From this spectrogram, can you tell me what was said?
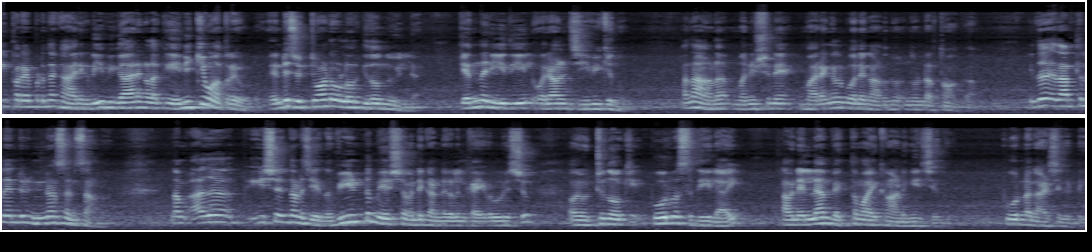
ഈ പറയപ്പെടുന്ന കാര്യങ്ങൾ ഈ വികാരങ്ങളൊക്കെ എനിക്ക് മാത്രമേ ഉള്ളൂ. എന്റെ ചുറ്റുപാടുമുള്ളവർക്ക് ഇതൊന്നുമില്ല എന്ന രീതിയിൽ ഒരാൾ ജീവിക്കുന്നു. അതാണ് മനുഷ്യനെ മരങ്ങൾ പോലെ കാണുന്നു എന്നുകൊണ്ട് അർത്ഥമാക്കുക. ഇത് യഥാർത്ഥത്തിൽ എന്റെ ഒരു ഇന്നോസെൻസ് ആണ്. അത് ഈശോ എന്താണ് ചെയ്യുന്നത്? വീണ്ടും യേശു അവന്റെ കണ്ണുകളിൽ കൈകൾ അവൻ ഉറ്റുനോക്കി പൂർവസ്ഥിതിയിലായി അവനെല്ലാം വ്യക്തമായി കാണുകയും ചെയ്തു. പൂർണ കാഴ്ച കിട്ടി.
